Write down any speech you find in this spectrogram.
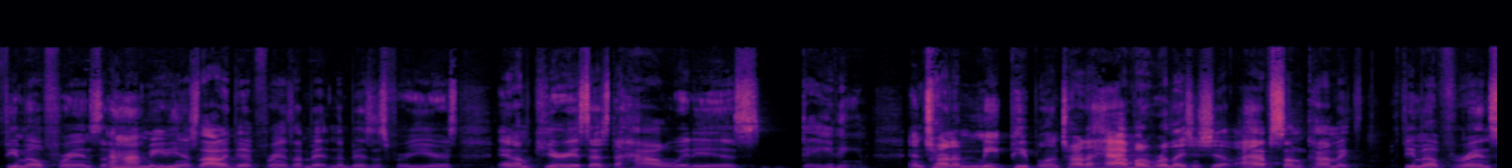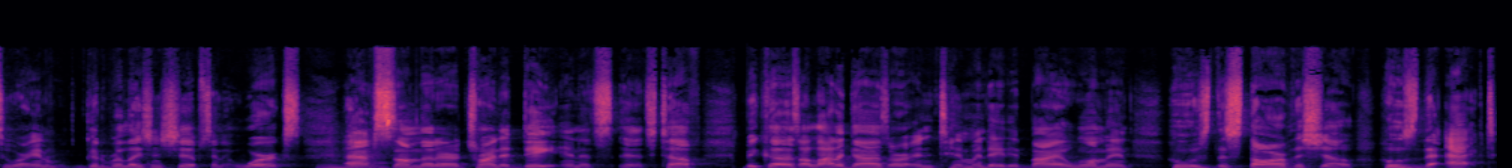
female friends that Uh-huh. are comedians, a lot of good friends I've met in the business for years, and I'm curious as to how it is dating and trying to meet people and try to have a relationship. I have some comic female friends who are in good relationships and it works. Mm-hmm. I have some that are trying to date and it's it's tough because a lot of guys are intimidated by a woman who's the star of the show, who's the act,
